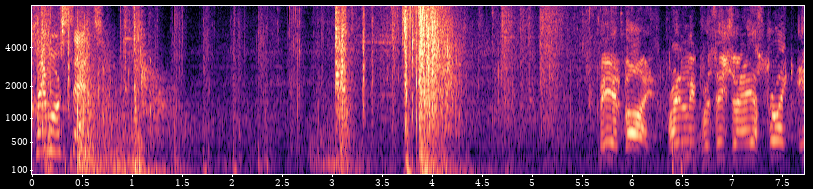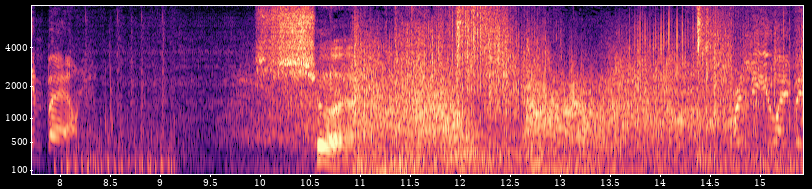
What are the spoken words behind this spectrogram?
Claymore set. Be advised. Friendly precision airstrike inbound. Sure. Friendly UAV overhead.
